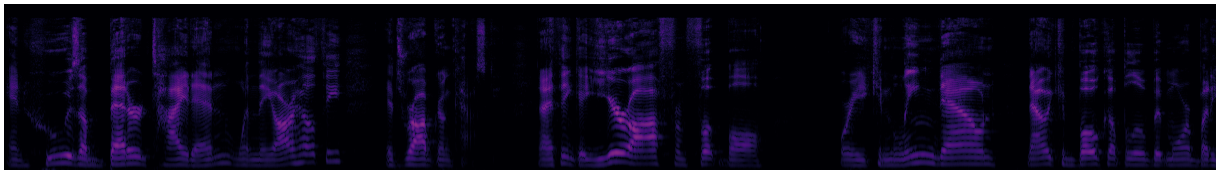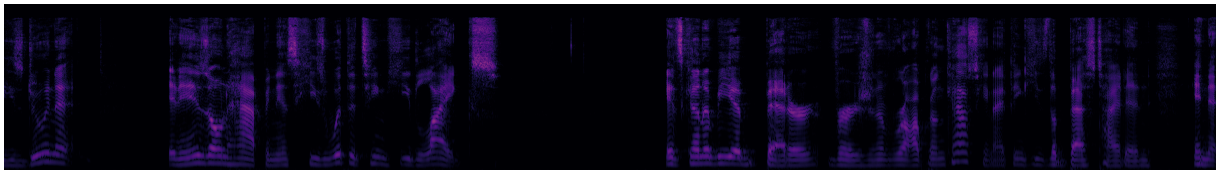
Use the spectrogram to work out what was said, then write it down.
and who is a better tight end when they are healthy, it's Rob Gronkowski. And I think a year off from football where he can lean down, now he can bulk up a little bit more, but he's doing it in his own happiness. He's with the team he likes. It's going to be a better version of Rob Gronkowski. And I think he's the best tight end in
